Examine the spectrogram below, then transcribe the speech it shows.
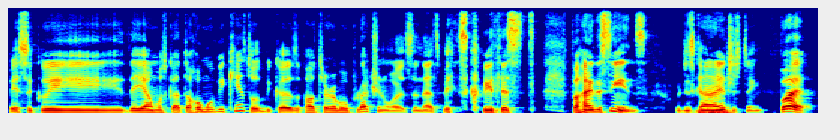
basically they almost got the whole movie canceled because of how terrible production was, and that's basically this behind the scenes, which is kind of Mhm. interesting. But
